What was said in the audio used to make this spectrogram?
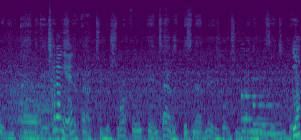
어, 차량의 약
